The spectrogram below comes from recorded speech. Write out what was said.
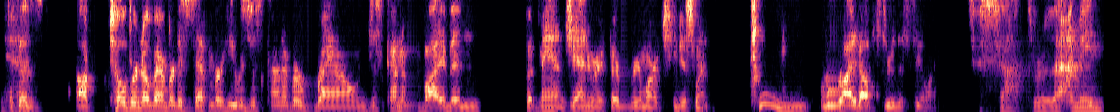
yeah. because October, November, December, he was just kind of around, just kind of vibing. But man, January, February, March, he just went right up through the ceiling. Just shot through that. I mean,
